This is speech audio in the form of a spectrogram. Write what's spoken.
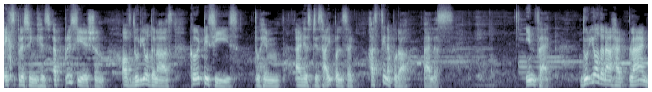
expressing his appreciation of Duryodhana's courtesies to him and his disciples at Hastinapura palace. In fact, Duryodhana had planned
